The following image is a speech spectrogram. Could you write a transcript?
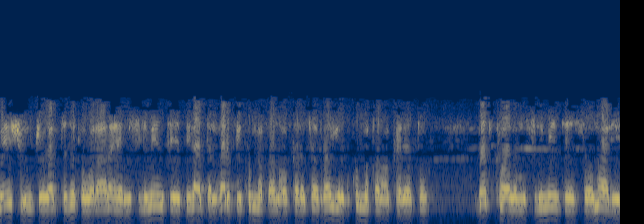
meesha uu jooga dadka walaalaha ee muslimiinta ee bilaad algarbi ku maqan oo kaleeto reer yurub ku maqan oo kaleeto dadkooda muslimiinta ee soomaaliya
